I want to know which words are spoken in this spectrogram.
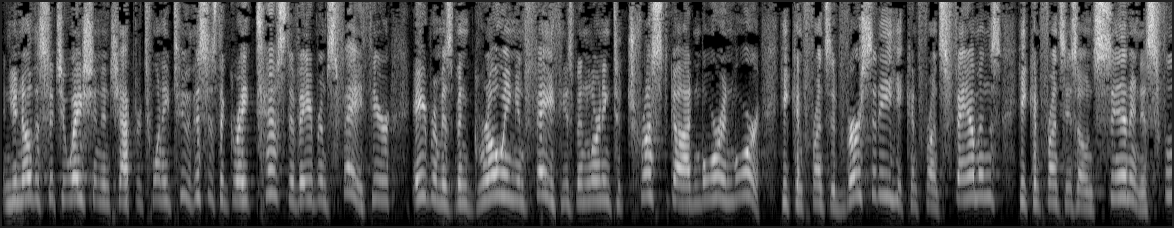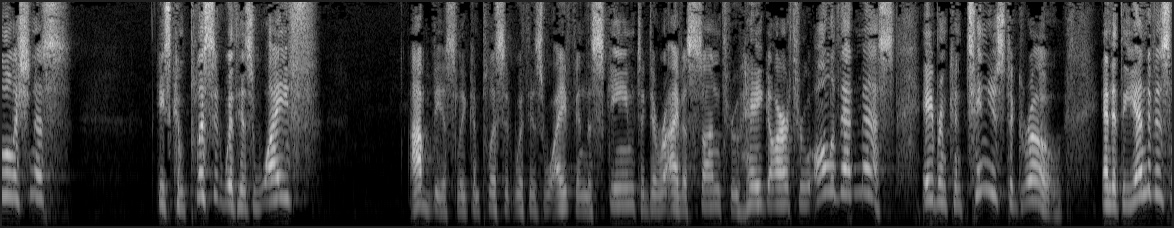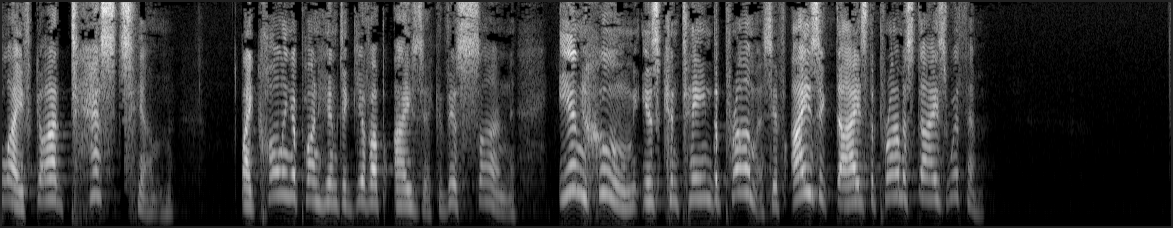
And you know the situation in chapter 22. This is the great test of Abram's faith. Here, Abram has been growing in faith. He's been learning to trust God more and more. He confronts adversity. He confronts famines. He confronts his own sin and his foolishness. He's complicit with his wife obviously complicit with his wife in the scheme to derive a son through Hagar, through all of that mess. Abram continues to grow. And at the end of his life, God tests him by calling upon him to give up Isaac, this son, in whom is contained the promise. If Isaac dies, the promise dies with him.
